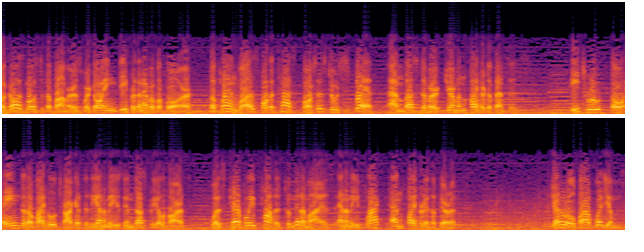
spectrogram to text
Because most of the bombers were going deeper than ever before, the plan was for the task forces to spread and thus divert German fighter defenses. Each route, though aimed at a vital target in the enemy's industrial heart, was carefully plotted to minimize enemy flak and fighter interference. General Bob Williams'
